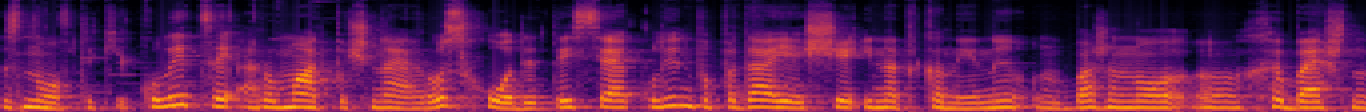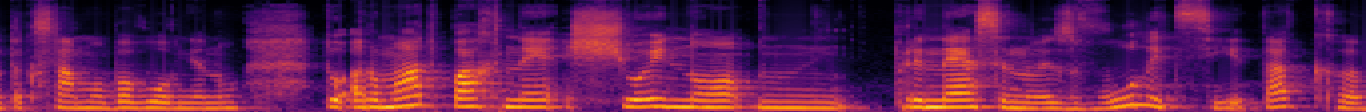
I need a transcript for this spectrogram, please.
знов таки, коли цей аромат починає розходитися, коли він попадає ще і на тканини, бажано е, хебешну, так само бавовняну, то аромат пахне щойно принесеною з вулиці, так, е,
